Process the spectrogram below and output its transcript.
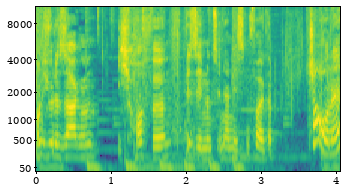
Und ich würde sagen, ich hoffe, wir sehen uns in der nächsten Folge. Ciao, ne?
